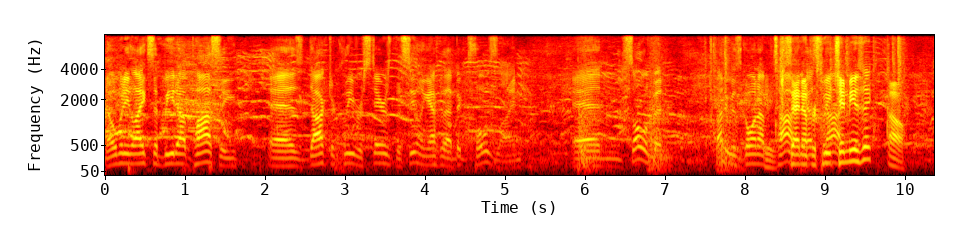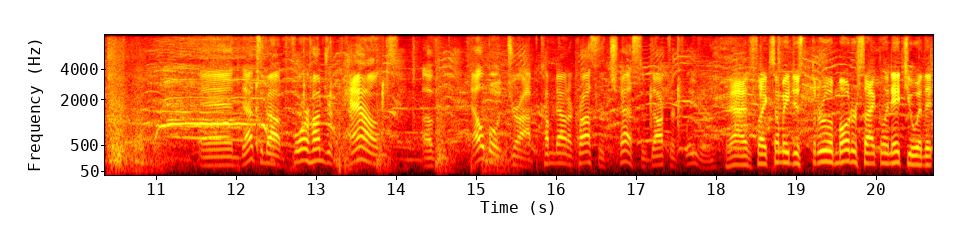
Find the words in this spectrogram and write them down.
Nobody likes a beat up posse as Dr. Kliever stares at the ceiling after that big clothesline. And Sullivan thought he was going up top. Setting up for sweet not. chin music? Oh. And that's about 400 pounds of elbow drop come down across the chest of Dr. Kliever. Yeah, it's like somebody just threw a motorcycle and hit you with it.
